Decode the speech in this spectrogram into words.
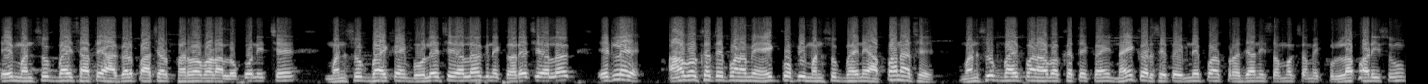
એ મનસુખભાઈ સાથે આગળ પાછળ ફરવાવાળા લોકોની જ છે. મનસુખભાઈ કંઈ બોલે છે અલગ ને કરે છે અલગ, એટલે આ વખતે પણ અમે એક કોપી મનસુખભાઈને આપવાના છે. મનસુખભાઈ પણ આ વખતે કંઈ નહીં કરશે તો એમને પણ પ્રજાની સમક્ષ અમે ખુલ્લા પાડીશું.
